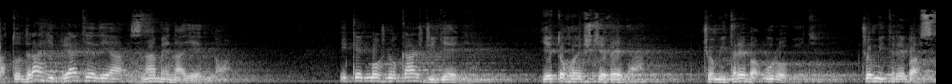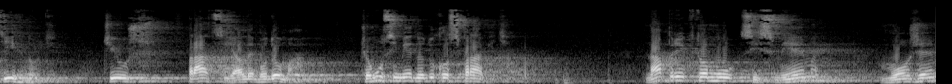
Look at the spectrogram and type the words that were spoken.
A to, drahí priatelia, znamená jedno. I keď možno každý deň je toho ešte veľa, čo mi treba urobiť, čo mi treba stihnúť, či už v práci alebo doma, čo musím jednoducho spraviť. Napriek tomu si smiem, môžem,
